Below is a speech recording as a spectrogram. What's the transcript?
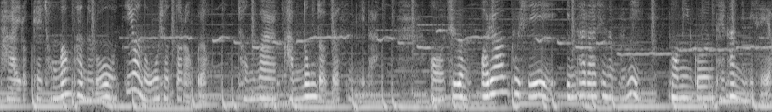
다 이렇게 전광판으로 띄워 놓으셨더라고요. 정말 감동적이었습니다. 어, 지금 어려움풋이 인사를 하시는 분이 범인군 대사님이세요.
